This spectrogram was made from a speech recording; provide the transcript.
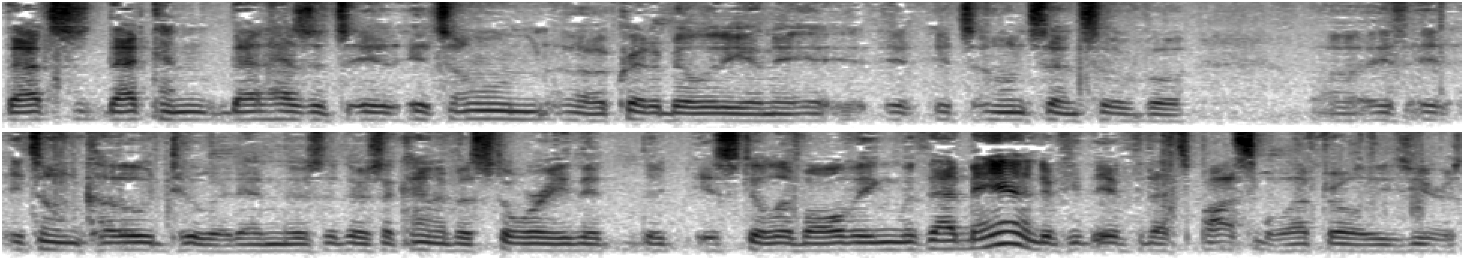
that's that can that has its its own uh, credibility and it, it, its own sense of uh, uh, it, it, its own code to it, and there's a, there's a kind of a story that, that is still evolving with that band, if you, if that's possible after all these years.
